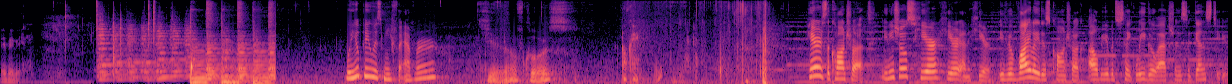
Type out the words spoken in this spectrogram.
Wait, wait. Will you be with me forever? Yeah, of course. Okay. Here's the contract. Initials here, here, and here. If you violate this contract, I'll be able to take legal actions against you.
